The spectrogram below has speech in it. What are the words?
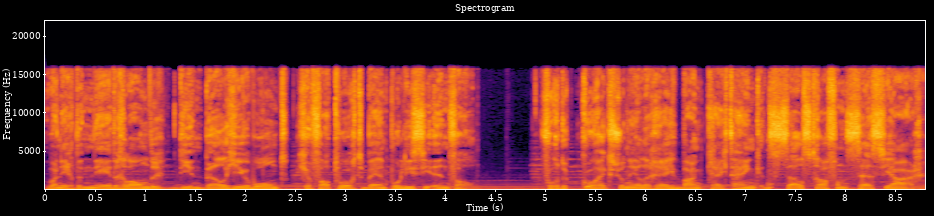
wanneer de Nederlander, die in België woont, gevat wordt bij een politieinval. Voor de correctionele rechtbank krijgt Henk een celstraf van zes jaar,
